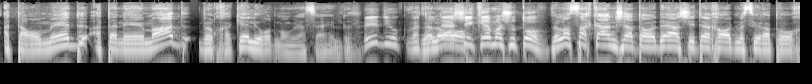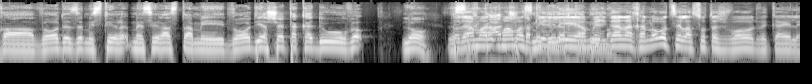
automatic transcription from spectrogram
אתה, אתה עומד, אתה נעמד, ומחכה לראות מה הוא יעשה הילד הזה. בדיוק. ואתה יודע לא- שיקרה משהו טוב. זה לא שחקן שאתה יודע שייתן לך עוד מסירת רוחב, ועוד איזה מסתיר, מסירה סתמית, ועוד ישת את הכדור, ו... לא. זה אתה יודע מה, שחקן מה שתמיד מזכיר ילך לי אמיר קדימה. גנח? אני לא רוצה לעשות השוואות וכאלה,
